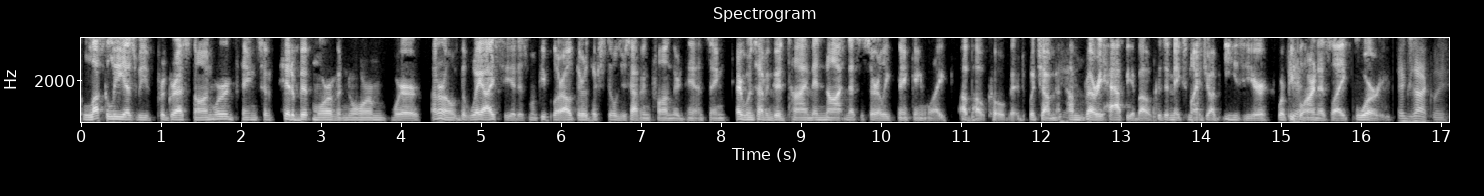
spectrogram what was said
luckily, as we've progressed onward, things have hit a bit more of a norm where I don't know. The way I see it is when people are out there, they're still just having fun, they're dancing, everyone's having a good time, and not necessarily thinking like about COVID, which I'm yeah. I'm very happy about because it makes my job easier where people yeah. aren't as like worried. Exactly.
